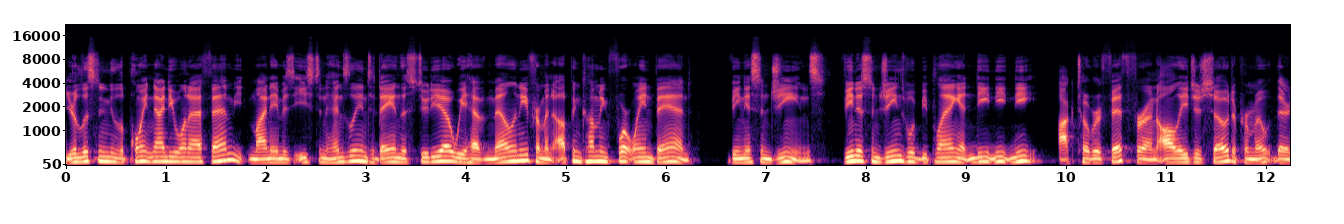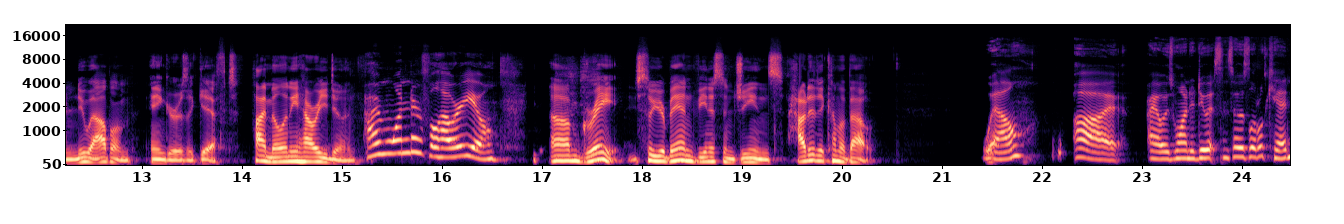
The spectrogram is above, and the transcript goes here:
You're listening to the Point 91 FM. My name is Easton Hensley, and today in the studio we have Melanie from an up and coming Fort Wayne band, Venus and Jeans. Venus and Jeans will be playing at Neat Neat Neat October 5th for an all ages show to promote their new album, Anger is a Gift. Hi, Melanie. How are you doing? I'm wonderful. How are you? Um, great. So, your band, Venus and Jeans, how did it come about? Well, uh, I always wanted to do it since I was a little kid,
